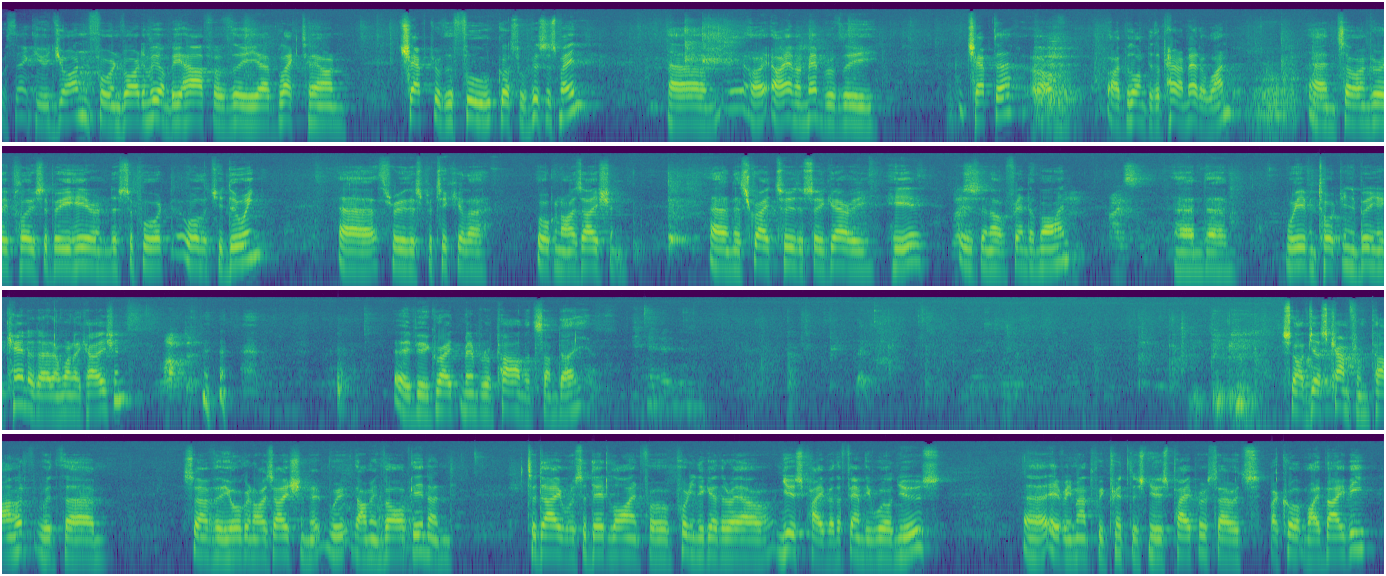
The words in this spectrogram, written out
Well, thank you, John, for inviting me on behalf of the uh, Blacktown chapter of the Full Gospel Businessmen. Um, I, I, am a member of the chapter. Of, I belong to the Parramatta one, and so I'm very pleased to be here and to support all that you're doing uh, through this particular organisation. And it's great too to see Gary here, who's an old friend of mine. Mm, and uh, we even talked into being a candidate on one occasion. He'd be a great member of parliament someday. so I've just come from parliament with um, some of the organisation that we, I'm involved in, and today was the deadline for putting together our newspaper, the Family World News. Uh, every month we print this newspaper, so it's I call it my baby.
